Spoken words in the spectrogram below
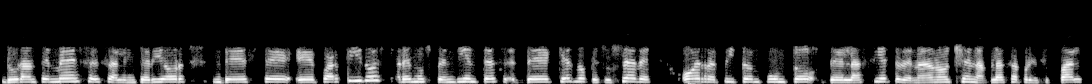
durante meses al interior de este eh, partido. Estaremos pendientes de qué es lo que sucede hoy, repito, en punto de las 7 de la noche en la plaza principal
